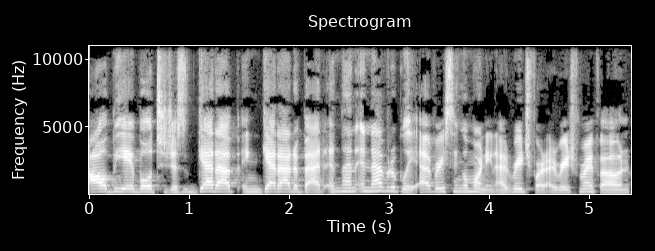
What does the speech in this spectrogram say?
I'll be able to just get up and get out of bed. And then inevitably, every single morning, I'd reach for it. I'd reach for my phone.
